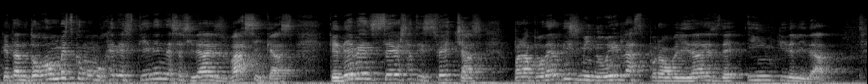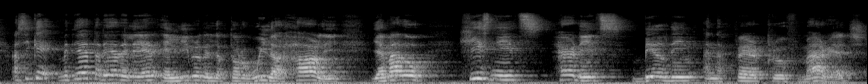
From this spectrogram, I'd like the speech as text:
que tanto hombres como mujeres tienen necesidades básicas que deben ser satisfechas para poder disminuir las probabilidades de infidelidad. Así que me di la tarea de leer el libro del doctor Willard Harley llamado His Needs, Her Needs, Building an Affair-Proof Marriage,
